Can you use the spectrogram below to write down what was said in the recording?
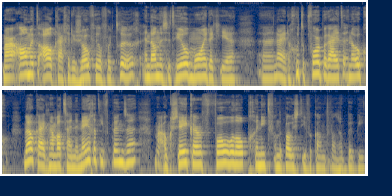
Maar al met al krijg je er zoveel voor terug. En dan is het heel mooi dat je je eh, nou ja, er goed op voorbereidt. En ook wel kijkt naar wat zijn de negatieve punten. Maar ook zeker volop geniet van de positieve kanten van zo'n puppy.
